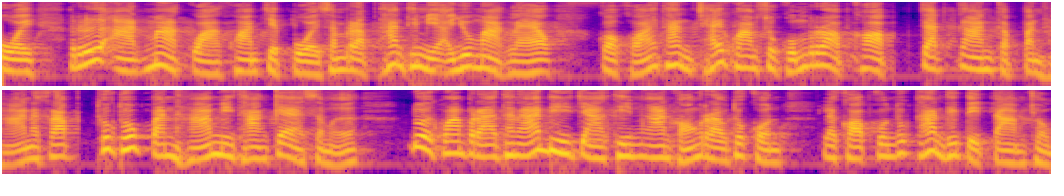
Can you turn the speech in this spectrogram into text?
ป่วย หรืออาจมากกว่าความเจ็บป่วยสำหรับท่านที่มีอายุมากแล้ว ก็ขอให้ท่านใช้ความสุขุมรอบคอบ จัดการกับปัญหานะครับ ทุกๆ ปัญหามีทางแก้เสมอ ด้วยความปรารถนาดีจากทีมงานของเราทุกคน และขอบคุณทุกท่านที่ติดตามชม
